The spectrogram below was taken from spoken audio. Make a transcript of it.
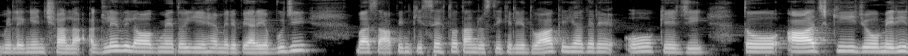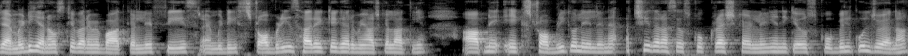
मिलेंगे इन अगले व्लॉग में। तो ये है मेरे प्यारे अबू जी। बस आप इनकी सेहत व तंदरुस्ती के लिए दुआ किया करें। ओके जी। तो आज की जो मेरी रेमेडी है ना, उसके बारे में बात कर ले। फेस रेमेडी स्ट्रॉबेरीज़ हर एक के घर में आजकल आती हैं। आपने एक स्ट्रॉबेरी को ले लेना है, अच्छी तरह से उसको क्रश कर लें। यानी कि उसको बिल्कुल जो है ना,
